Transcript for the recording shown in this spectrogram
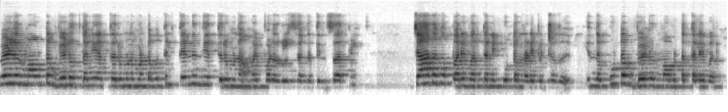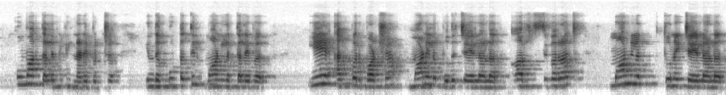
வேலூர் மாவட்டம் வேலூர் தனியார் திருமண மண்டபத்தில் தென்னிந்திய திருமண அமைப்பாளர்கள் சங்கத்தின் சார்பில் ஜாதக பரிவர்த்தனை கூட்டம் நடைபெற்றது. இந்த கூட்டம் வேலூர் மாவட்ட தலைவர் குமார் தலைமையில் நடைபெற்ற இந்த கூட்டத்தில் மாநில தலைவர் ஏ. அக்பர் பாட்ஷா மாநில பொதுச் செயலாளர் ஆர். சிவராஜ் மாநில துணை செயலாளர்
